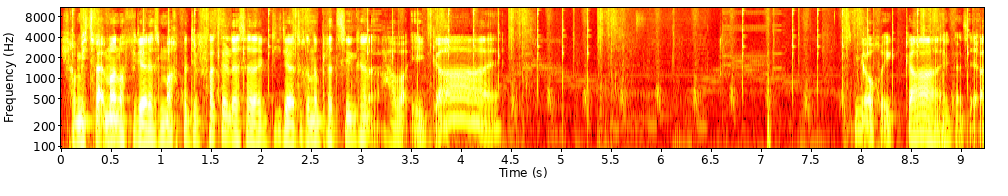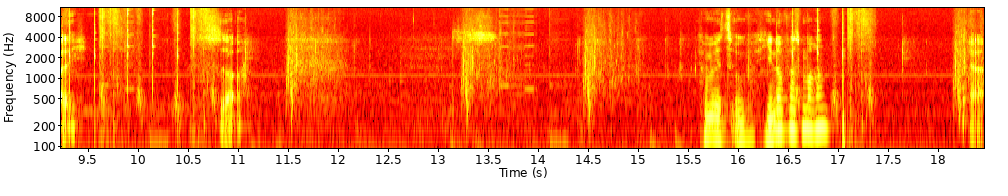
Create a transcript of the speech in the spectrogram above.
Ich frage mich zwar immer noch, wie der das macht mit dem Fackel, dass er die da drinnen platzieren kann, aber egal. Ist mir auch egal, ganz ehrlich. So. Können wir jetzt hier noch was machen? Ja,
